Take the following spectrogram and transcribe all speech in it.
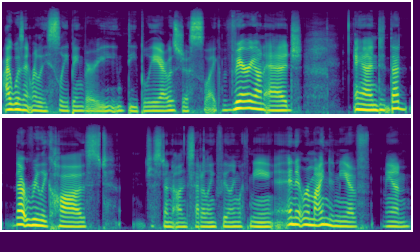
I wasn't really sleeping very deeply. I was just like very on edge, and that that really caused just an unsettling feeling with me, and it reminded me of man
